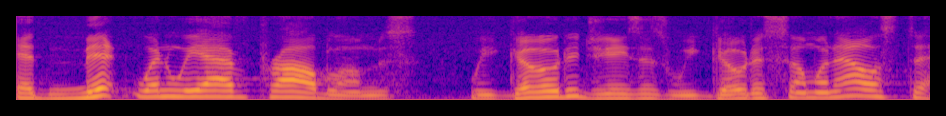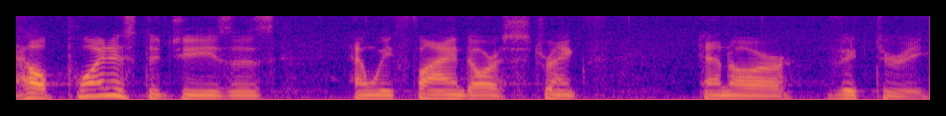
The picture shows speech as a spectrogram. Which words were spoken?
admit when we have problems we go to Jesus, we go to someone else to help point us to Jesus, and we find our strength and our victory.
